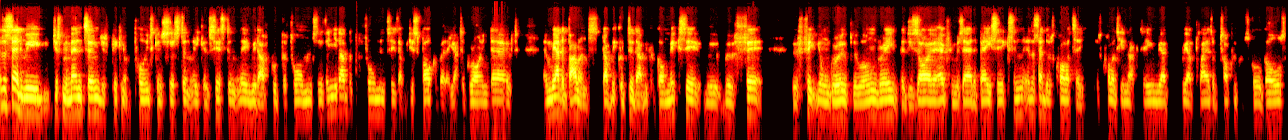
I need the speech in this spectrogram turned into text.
as I said, we just momentum, just picking up points consistently, consistently. We'd have good performances, and you'd have the performances that we just spoke about that you had to grind out. And we had a balance that we could do that. We could go mix it. We, we were fit. We were a fit young group. They were hungry. The desire, everything was there. The basics, and as I said, there was quality. There was quality in that team. We had we had players up top who could score goals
